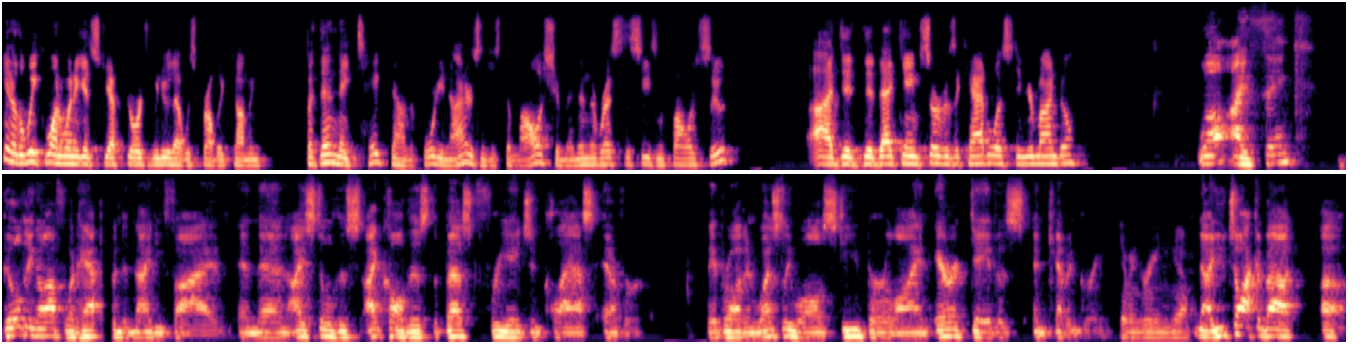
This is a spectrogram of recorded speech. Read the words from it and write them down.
You know, the week one win against Jeff George, we knew that was probably coming. But then they take down the 49ers and just demolish them. And then the rest of the season follows suit. Uh, did, did that game serve as a catalyst in your mind, Bill? Well, I think building off what happened in 95 and then I still this I call this the best free agent class ever. They brought in Wesley Walls, Steve Beuerlein, Eric Davis, and Kevin Greene. Kevin Greene, yeah. Now you talk about uh,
